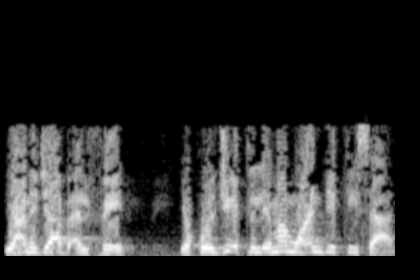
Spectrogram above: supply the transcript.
يعني جاب ألفين. يقول جئت للإمام وعندي كيسان.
